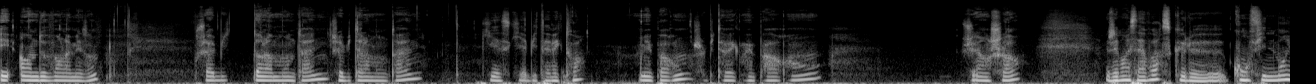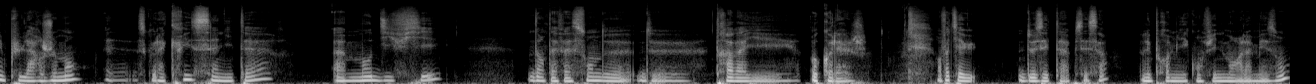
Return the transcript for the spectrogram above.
et un devant la maison. J'habite dans la montagne, j'habite à la montagne. Qui est-ce qui habite avec toi? Mes parents, j'habite avec mes parents. J'ai un chat. J'aimerais savoir ce que le confinement et plus largement, euh, ce que la crise sanitaire a modifié dans ta façon de, de travailler au collège. En fait, il y a eu deux étapes, c'est ça? Le premier confinement à la maison.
